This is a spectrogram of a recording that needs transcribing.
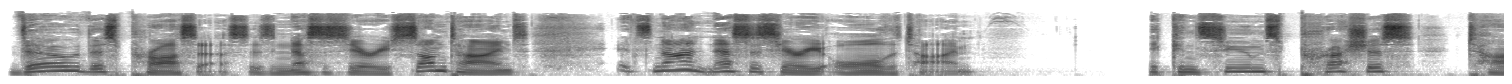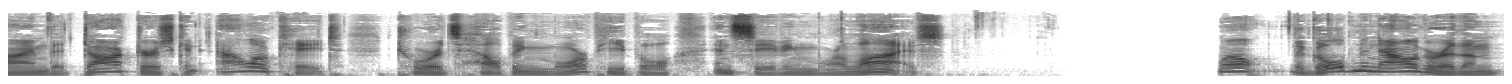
Though this process is necessary sometimes, it's not necessary all the time. It consumes precious time that doctors can allocate towards helping more people and saving more lives. Well, the Goldman algorithm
